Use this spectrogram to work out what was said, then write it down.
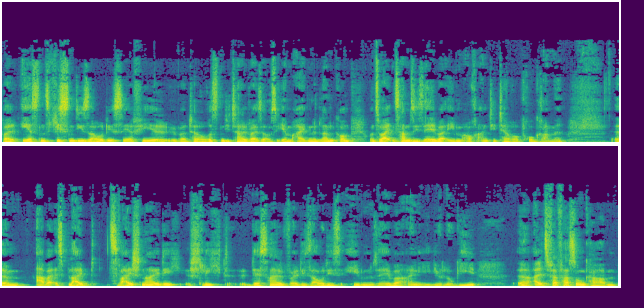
weil erstens wissen die Saudis sehr viel über Terroristen, die teilweise aus ihrem eigenen Land kommen, und zweitens haben sie selber eben auch Antiterrorprogramme. Ähm, aber es bleibt zweischneidig, schlicht deshalb, weil die Saudis eben selber eine Ideologie äh, als Verfassung haben,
